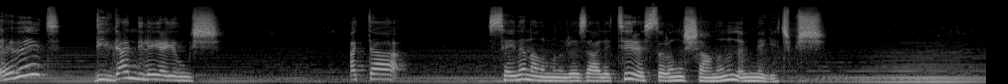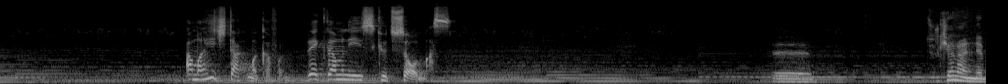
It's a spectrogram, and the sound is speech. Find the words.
Evet, dilden dile yayılmış. Hatta Seylan Hanım'ın rezaleti restoranın şanının önüne geçmiş. Ama hiç takma kafanı. Reklamın iyisi kötüsü olmaz. Ee, Türkan anne...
